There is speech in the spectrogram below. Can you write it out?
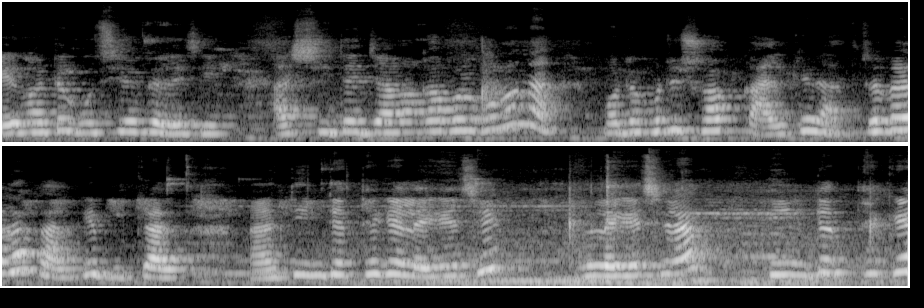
এই ঘরটা গুছিয়ে ফেলেছি। আর শীতের জামা কাপড়গুলো না, মোটামুটি সব কালকে রাত্রেবেলা, কালকে বিকাল তিনটের থেকে লেগেছি, লেগেছিলাম তিনটের থেকে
